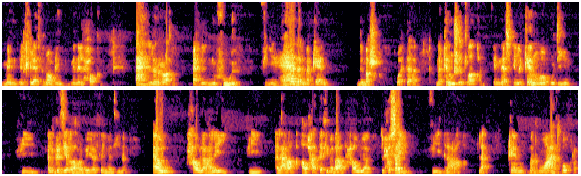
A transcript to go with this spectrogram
من الخلافة نوع جديد من الحكم. أهل الرأي أهل النفوذ في هذا المكان دمشق وقتها ما كانوش إطلاقا. الناس اللي كانوا موجودين في الجزيرة العربية في المدينة أو حول علي في العراق أو حتى فيما بعد حول الحسين في العراق. لا كانوا مجموعات أخرى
